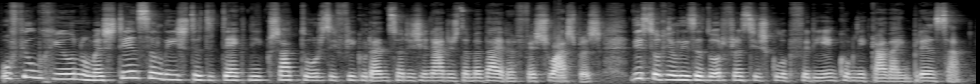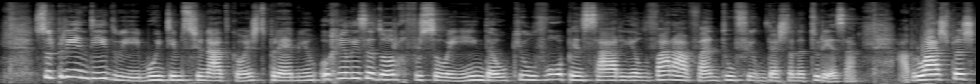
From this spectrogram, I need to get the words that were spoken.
o filme reúne uma extensa lista de técnicos, atores e figurantes originários da Madeira, fecho aspas, disse o realizador Francisco Lobo Faria em comunicado à imprensa. Surpreendido e muito emocionado com este prémio, o realizador reforçou ainda o que o levou a pensar e a levar avante um filme desta natureza. Abro aspas,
